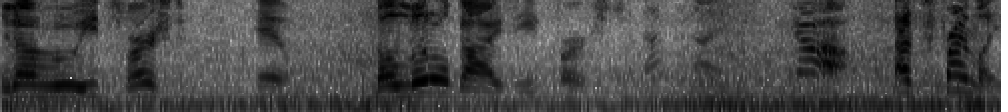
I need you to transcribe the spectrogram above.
you know who eats first? Who? The little guys eat first. That's nice. Yeah. That's friendly.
